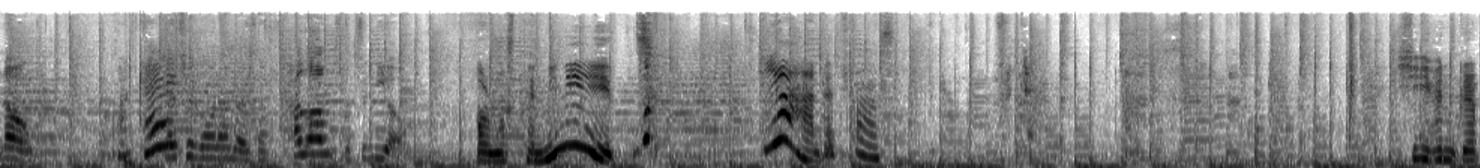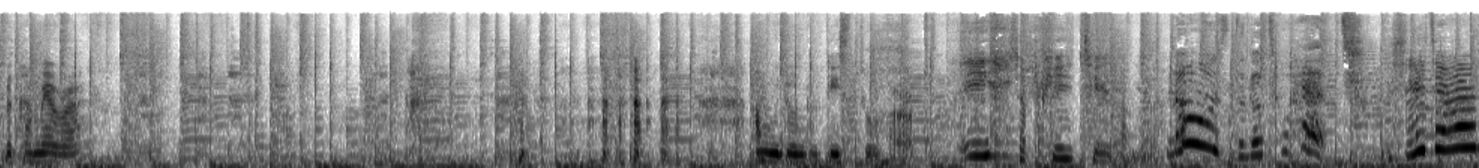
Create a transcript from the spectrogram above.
No, Okay. let her go down by. How long is the video? Almost 10 minutes. Yeah, that's fast. She even grabbed the camera. and we don't do this to her. It's a pity, Lamla. No, it's the little head. It's little.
